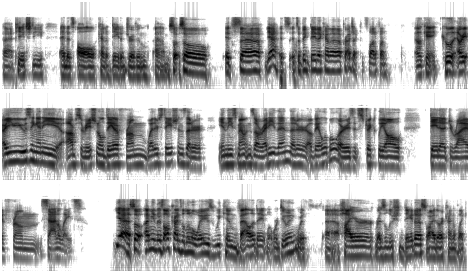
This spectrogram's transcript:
uh, PhD and it's all kind of data driven. Um, so so it's uh, yeah, it's it's a big data kind of project. It's a lot of fun. Okay, cool. Are are you using any observational data from weather stations that are in these mountains already then that are available, or is it strictly all data derived from satellites? Yeah, so I mean, there's all kinds of little ways we can validate what we're doing with uh, higher resolution data. So either kind of like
